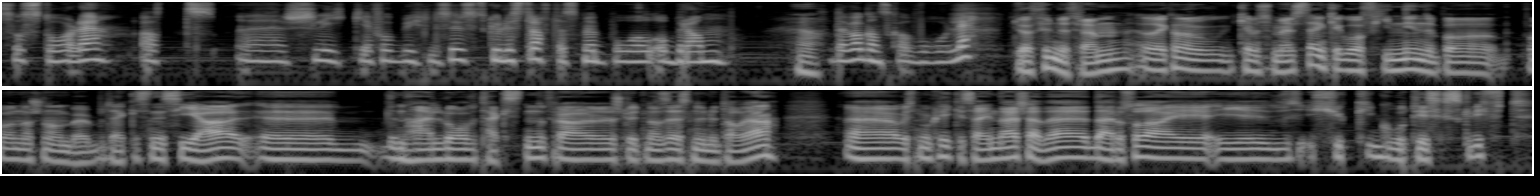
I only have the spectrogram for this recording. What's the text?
så står det at eh, slike forbrytelser skulle straffes med bål og brann. Ja. Det var ganske alvorlig. Du har funnet frem, og det kan jo hvem som helst egentlig gå og finne inne på, på Nasjonalbiblioteket sine sider, eh, denne lovteksten fra slutten av 1600-tallet. Eh, hvis man klikker seg inn der, så er det der også da i, i tjukk gotisk skrift,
